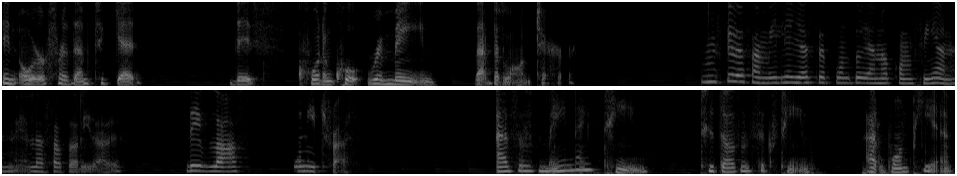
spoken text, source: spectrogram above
in order for them to get this quote unquote remain that belonged to her. Es que la familia ya a este punto ya no confían en las autoridades. They've lost any trust. As of May 19, 2016, at 1 p.m.,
